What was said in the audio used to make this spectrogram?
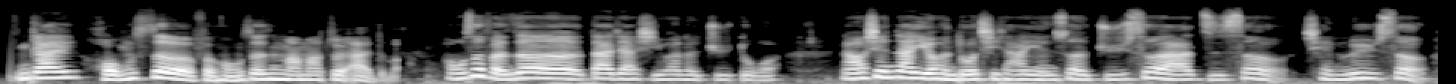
应该红色、粉红色是妈妈最爱的吧？红色、粉色大家喜欢的居多。然后现在也有很多其他颜色，橘色啊、紫色、浅绿色、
